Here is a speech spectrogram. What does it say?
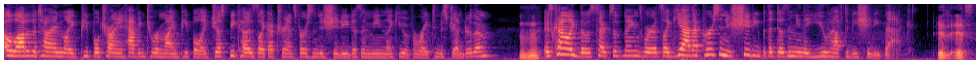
A lot of the time, like, people trying, having to remind people, like, just because, like, a trans person is shitty doesn't mean, like, you have a right to misgender them. Mm-hmm. It's kind of like those types of things where it's like, yeah, that person is shitty, but that doesn't mean that you have to be shitty back. It, it's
